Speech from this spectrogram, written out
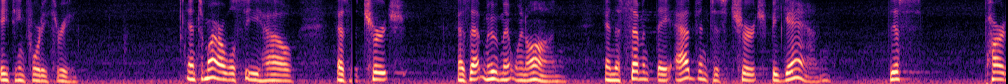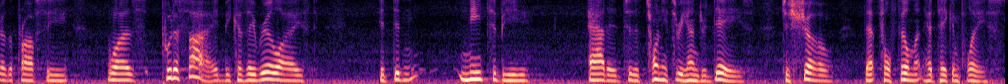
1843. And tomorrow we'll see how, as the church, as that movement went on, and the Seventh day Adventist church began, this part of the prophecy was put aside because they realized it didn't need to be added to the 2300 days to show that fulfillment had taken place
